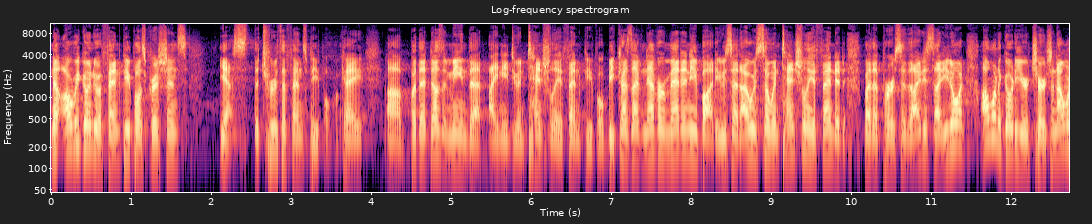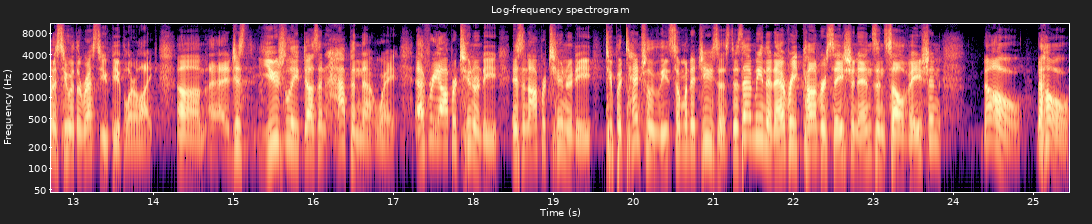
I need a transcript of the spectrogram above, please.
Now, are we going to offend people as Christians? Yes, the truth offends people, okay? Uh, but that doesn't mean that I need to intentionally offend people because I've never met anybody who said, I was so intentionally offended by the person that I decided, you know what, I want to go to your church and I want to see what the rest of you people are like. Um, it just usually doesn't happen that way. Every opportunity is an opportunity to potentially lead someone to Jesus. Does that mean that every conversation ends in salvation? No, no.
